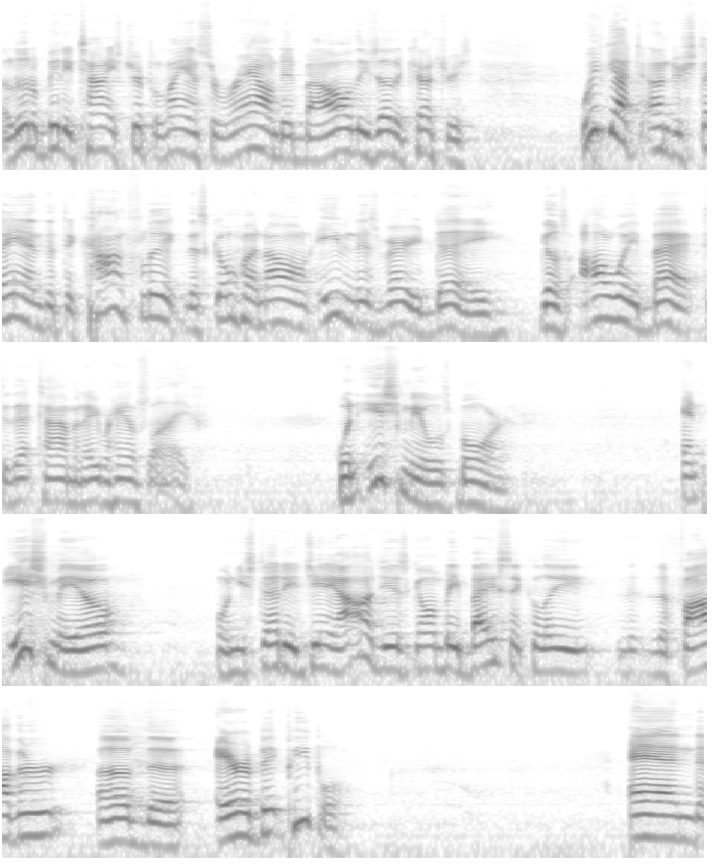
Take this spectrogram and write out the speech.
a little bitty tiny strip of land surrounded by all these other countries. We've got to understand that the conflict that's going on, even this very day, goes all the way back to that time in Abraham's life when Ishmael was born. And Ishmael, when you study genealogy, is going to be basically the, the father of the Arabic people. And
